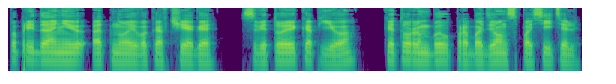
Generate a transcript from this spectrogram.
по преданию от Ноева ковчега, святое копье, которым был прободен Спаситель,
